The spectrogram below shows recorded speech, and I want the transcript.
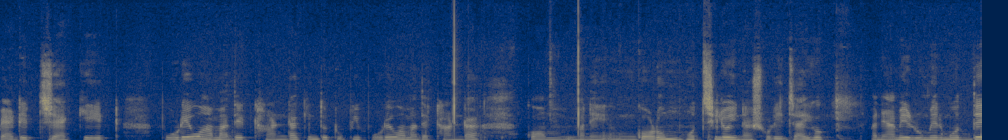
প্যাডেড জ্যাকেট পরেও আমাদের ঠান্ডা কিন্তু টুপি পরেও আমাদের ঠান্ডা কম মানে গরম হচ্ছিলই না শরীর। যাই হোক মানে আমি রুমের মধ্যে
